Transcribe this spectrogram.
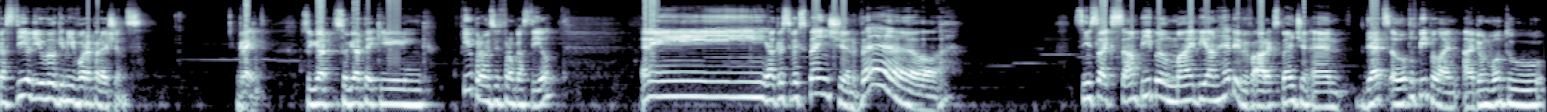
Castile, you will give me war reparations. Great. So you are so we are taking few provinces from Castile. Any aggressive expansion? Well, seems like some people might be unhappy with our expansion and that's a lot of people and I don't want to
